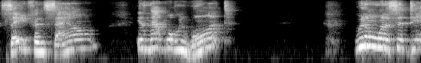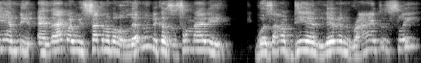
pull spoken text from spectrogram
safe and sound? Isn't that what we want? We don't want to sit there and, be, and act like we're sucking up a lemon because somebody was out there living riotously.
